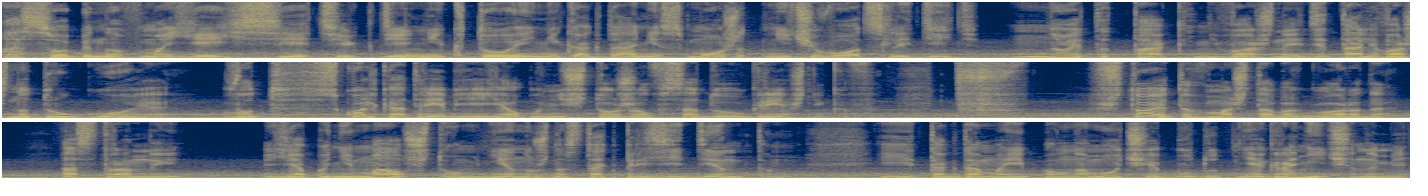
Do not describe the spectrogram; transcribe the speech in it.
Особенно в моей сети, где никто и никогда не сможет ничего отследить. Но это так, неважная деталь, важно другое. Вот сколько отребья я уничтожил в саду грешников. Пф, что это в масштабах города? А страны? Я понимал, что мне нужно стать президентом, и тогда мои полномочия будут неограниченными.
